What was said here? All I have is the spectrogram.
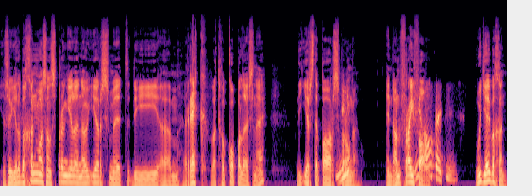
Ja, so julle begin mos aan spring julle nou eers met die ehm um, rek wat gekoppel is, né? Die eerste paar spronge. Nee, en dan vryval. Nee, altyd nie. Hoe jy begin?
